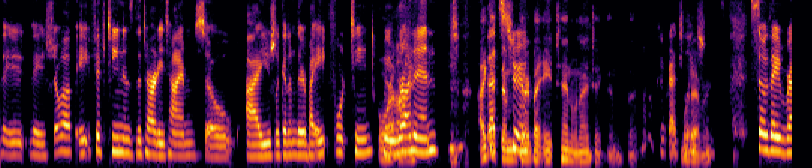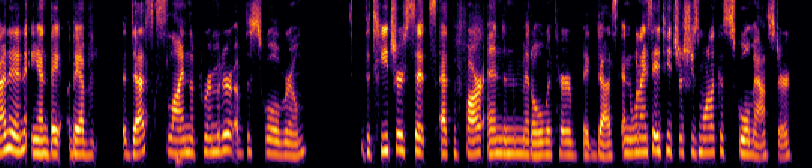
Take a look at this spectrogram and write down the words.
they they show up 8:15 is the tardy time, so I usually get them there by 8:14. We Or run I. in. I get them true. there by eight ten when I take them, but Well, congratulations. So they run in and they they have desks line the perimeter of the schoolroom. The teacher sits at the far end in the middle with her big desk. And when I say teacher, she's more like a schoolmaster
